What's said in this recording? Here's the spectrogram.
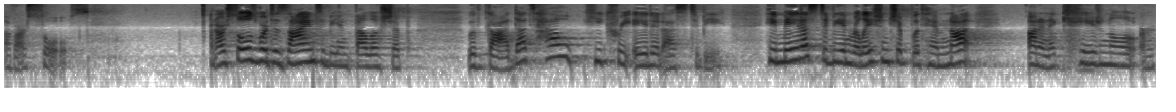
of our souls. And our souls were designed to be in fellowship with God. That's how He created us to be. He made us to be in relationship with Him, not on an occasional or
